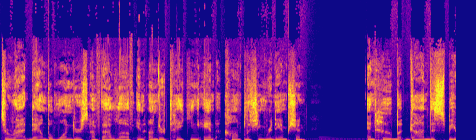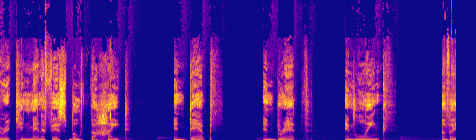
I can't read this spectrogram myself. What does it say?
to write down the wonders of thy love in undertaking and accomplishing redemption? And who but God the Spirit can manifest both the height and depth and breadth and length of a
